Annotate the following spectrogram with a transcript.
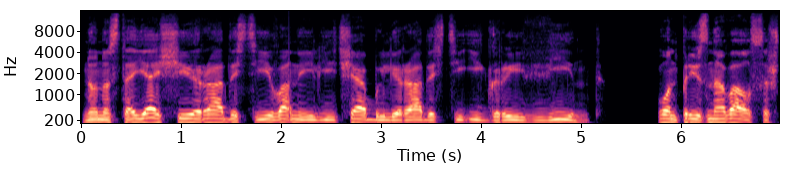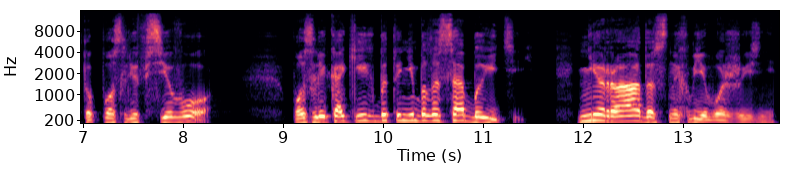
но настоящие радости Ивана Ильича были радости игры в винт. Он признавался, что после всего — после каких бы то ни было событий, нерадостных в его жизни,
